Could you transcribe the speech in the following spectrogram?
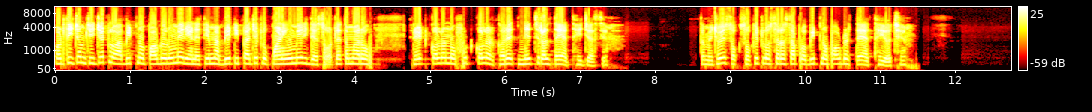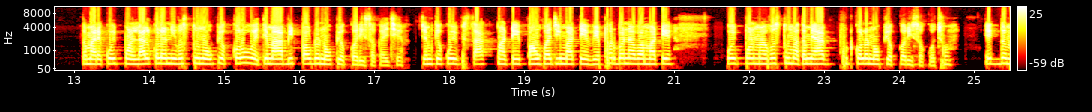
અડધી ચમચી જેટલો આ બીટનો પાવડર ઉમેરી અને તેમાં બે ટીપા જેટલું પાણી ઉમેરી દેશો. એટલે તમારો રેડ કલરનો ફૂડ કલર ઘરે જ નેચરલ તૈયાર થઈ જશે. તમે જોઈ શકશો કેટલો સરસ આપણો બીટનો પાવડર તૈયાર થયો છે. તમારે કોઈ પણ લાલ કલરની વસ્તુનો ઉપયોગ કરવો હોય તેમાં આ બીટ પાવડરનો ઉપયોગ કરી શકાય છે. જેમ કે કોઈ શાક માટે, પાઉંભાજી માટે, વેફર બનાવવા માટે, કોઈ પણ વસ્તુમાં તમે આ ફૂડ કલરનો ઉપયોગ કરી શકો છો. એકદમ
